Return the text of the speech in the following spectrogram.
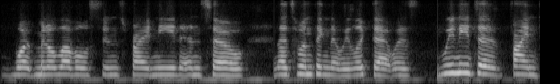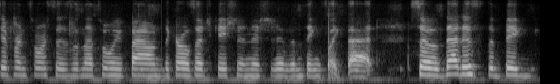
what middle level students probably need, and so that's one thing that we looked at was we need to find different sources, and that's when we found the Girls Education Initiative and things like that. So that is the big,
